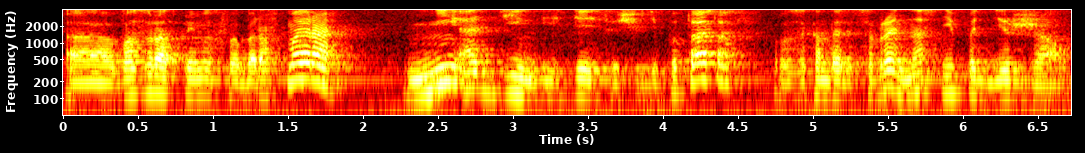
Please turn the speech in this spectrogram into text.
э, возврат прямых выборов мэра. Ни один из действующих депутатов в законодательном собрании нас не поддержал.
